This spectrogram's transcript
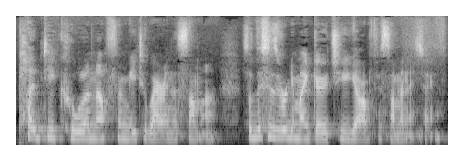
plenty cool enough for me to wear in the summer. So this is really my go-to yarn for summer knitting.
